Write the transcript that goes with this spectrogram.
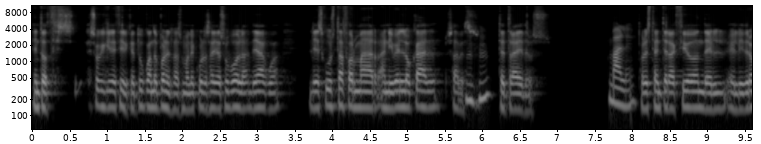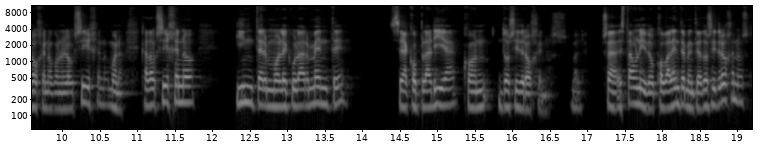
Entonces, ¿eso qué quiere decir? Que tú cuando pones las moléculas ahí a su bola de agua, les gusta formar a nivel local, ¿sabes? Tetraedros. Vale. Por esta interacción del hidrógeno con el oxígeno. Bueno, cada oxígeno intermolecularmente se acoplaría con dos hidrógenos, ¿vale? O sea, está unido covalentemente a dos hidrógenos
